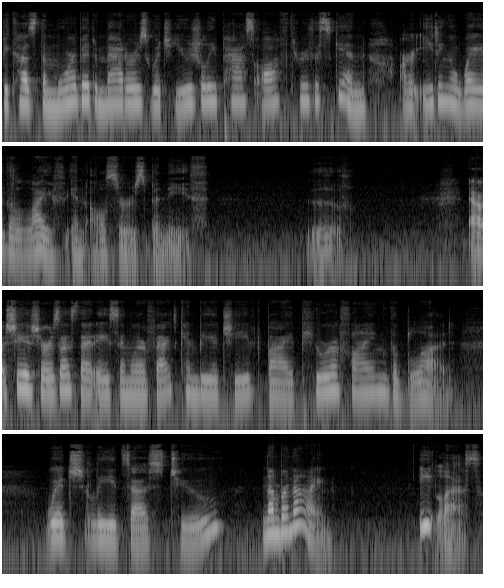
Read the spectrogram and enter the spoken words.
because the morbid matters which usually pass off through the skin are eating away the life in ulcers beneath. Ugh. Now, she assures us that a similar effect can be achieved by purifying the blood, which leads us to number nine eat less.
